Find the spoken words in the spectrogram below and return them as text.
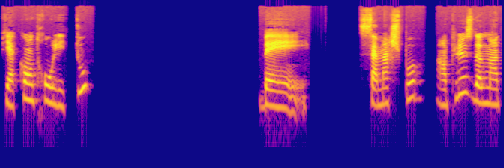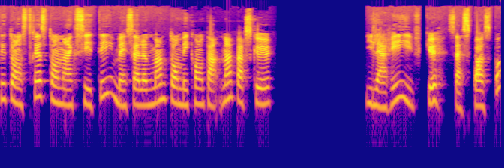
puis à contrôler tout. Ben, ça marche pas. En plus d'augmenter ton stress, ton anxiété, mais ben, ça augmente ton mécontentement parce que il arrive que ça se passe pas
